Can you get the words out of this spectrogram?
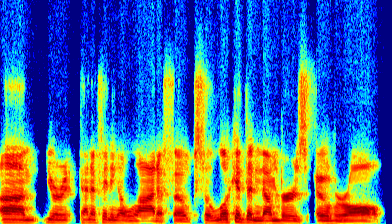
um, you're benefiting a lot of folks. So look at the numbers overall.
